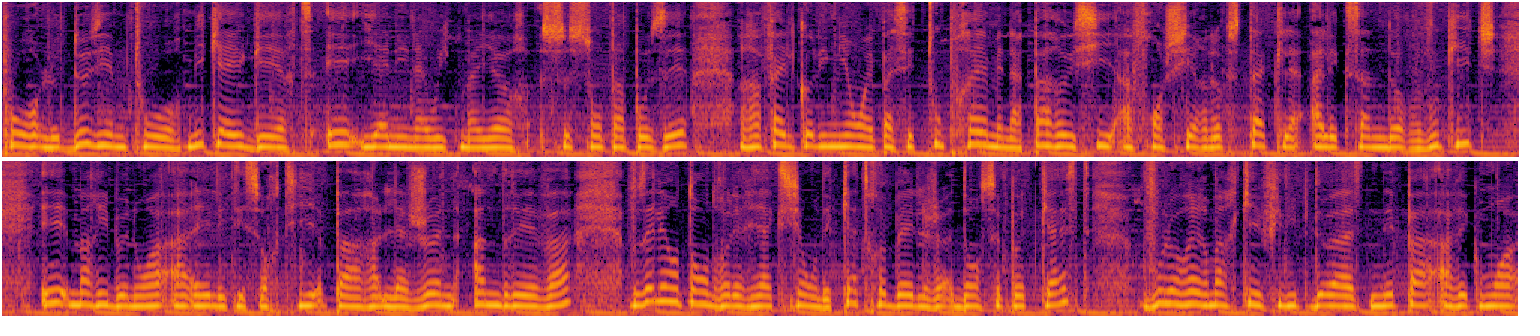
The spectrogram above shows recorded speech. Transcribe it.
pour le deuxième tour. Michael Geertz et Janina Wickmayer se sont imposés. Raphaël Collignon est passé tout près mais n'a pas réussi à franchir l'obstacle Alexander Vukic et Marie Benoît a elle été sortie par la jeune Andreeva. Vous allez entendre les réactions des quatre Belges dans ce podcast. Vous l'aurez remarqué, Philippe Dehaas n'est pas avec moi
